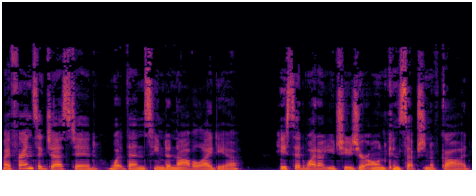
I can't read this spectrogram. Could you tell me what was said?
My friend suggested what then seemed a novel idea. He said, Why don't you choose your own conception of God?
